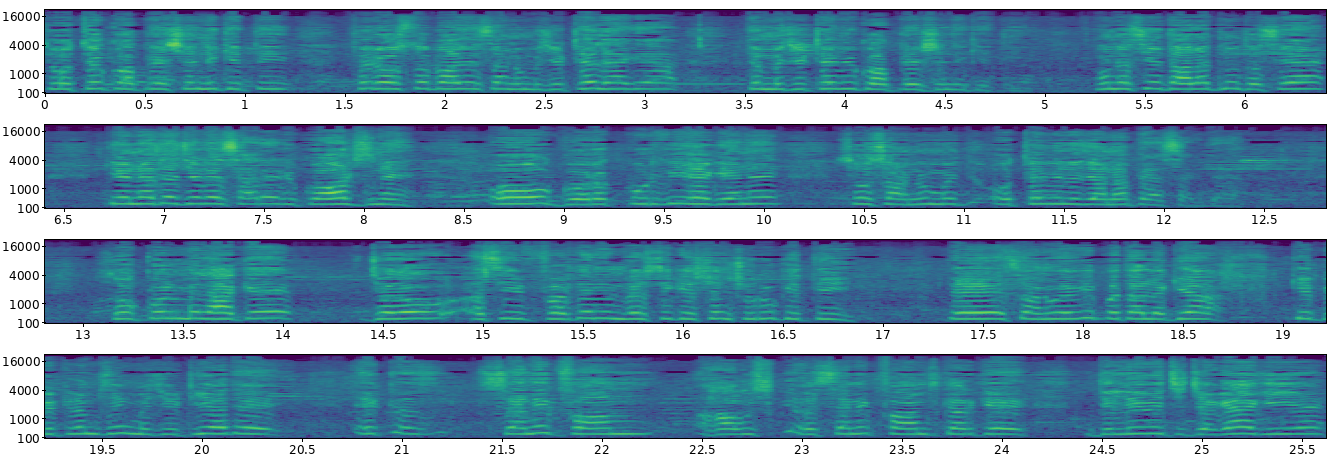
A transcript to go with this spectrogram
ਤੇ ਉੱਥੇ ਕੋਆਪਰੇਸ਼ਨ ਨਹੀਂ ਕੀਤੀ। ਫਿਰ ਉਸ ਤੋਂ ਬਾਅਦ ਇਹ ਸਾਨੂੰ ਮਜੀਠੇ ਲੈ ਗਿਆ ਤੇ ਮਜੀਠੇ ਵੀ ਕੋਆਪਰੇਸ਼ਨ ਨਹੀਂ ਕੀਤੀ। ਹੁਣ ਅਸੀਂ ਅਦਾਲਤ ਨੂੰ ਦੱਸਿਆ ਕਿ ਇਹਨਾਂ ਦੇ ਜਿਹੜੇ ਸਾਰੇ ਰਿਕਾਰਡਸ ਨੇ, ਉਹ ਗੋਰਖਪੁਰ ਵੀ ਹੈਗੇ ਨੇ, ਸੋ ਸਾਨੂੰ ਮਜ- ਉੱਥੇ ਵੀ ਲਿਜਾਣਾ ਪੈ ਸਕਦਾ ਹੈ। ਸੋ ਕੁੱਲ ਮਿਲਾ ਕੇ ਜਦੋਂ ਅਸੀਂ ਫਰਦਰ ਇਨਵੈਸਟੀਗੇਸ਼ਨ ਸ਼ੁਰੂ ਕੀਤੀ ਤੇ ਸਾਨੂੰ ਇਹ ਵੀ ਪਤਾ ਲੱਗਿਆ ਕਿ ਵਿਕਰਮ ਸਿੰਘ ਮਜੀਠੀਆ ਦੇ ਇੱਕ ਸੈਨਿਕ ਫਾਰਮ ਹਾਊਸ, ਸੈਨਿਕ ਫਾਰਮਸ ਕਰਕੇ ਦਿੱਲੀ ਵਿੱਚ ਜਗ੍ਹਾ ਹੈਗੀ ਹੈ।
